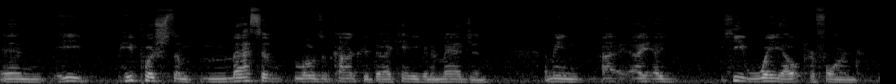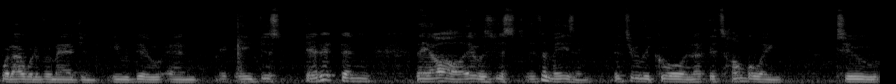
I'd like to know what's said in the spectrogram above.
and he he pushed some massive loads of concrete that I can't even imagine. I mean, I, I, I he way outperformed what I would have imagined he would do, and he just did it. And they all, it was just, it's amazing. It's really cool, and it's humbling to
